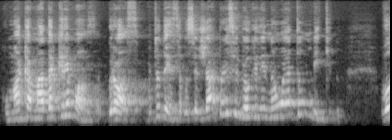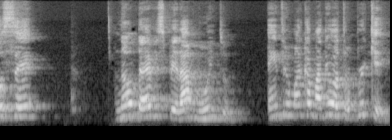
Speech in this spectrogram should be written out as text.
com uma camada cremosa, grossa, muito densa, você já percebeu que ele não é tão líquido. Você não deve esperar muito entre uma camada e outra. Por quê?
